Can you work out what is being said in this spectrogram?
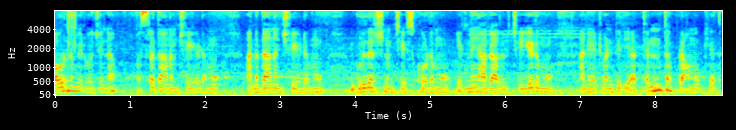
పౌర్ణమి రోజున వస్త్రదానం చేయడము అన్నదానం చేయడము గురుదర్శనం చేసుకోవడము యజ్ఞయాగాదులు చేయడము అనేటువంటిది అత్యంత ప్రాముఖ్యత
